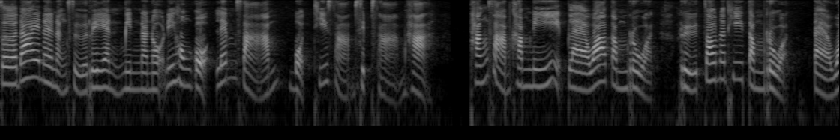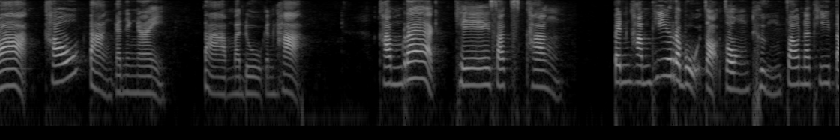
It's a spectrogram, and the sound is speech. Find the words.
เจอได้ในหนังสือเรียนมินนาโนะนิฮงโกะเล่ม 3 บทที่ 33 ค่ะ ทั้ง 3คำนี้แปลว่าตำรวจ หรือเจ้าหน้าที่ตำรวจ แต่ว่าเขาต่างกันยังไง ตามมาดูกันค่ะคำแรกเคซัตคัง เป็นคำที่ระบุเจาะจงถึงเจ้าหน้าที่ต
